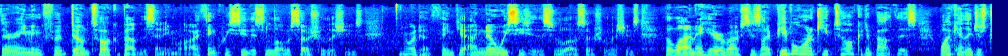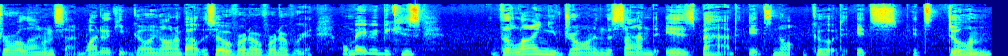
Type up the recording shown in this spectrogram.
they're aiming for don't talk about this anymore. I think we see this a lot with social issues. No, I don't think it. I know we see this with a lot of social issues. The line I hear most is like, people want to keep talking about this. Why can't they just draw a line on the sign? Why do they keep going on about this over and over and over again? Well, maybe because the line you've drawn in the sand is bad. It's not good. It's it's done,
